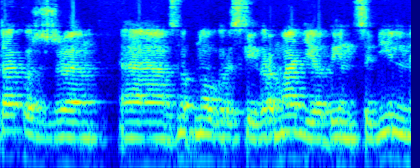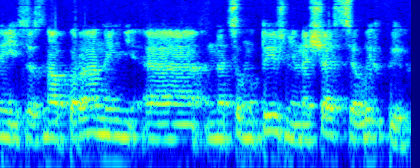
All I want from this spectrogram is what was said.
також в Знопновгородській громаді один цивільний зазнав поранень на цьому тижні. На щастя, легких.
